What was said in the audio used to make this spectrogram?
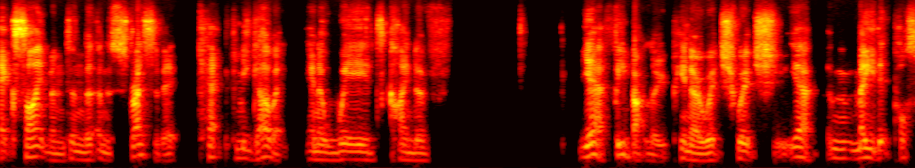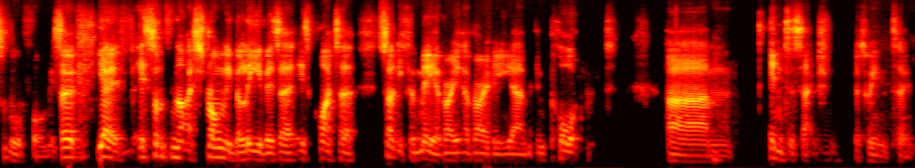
excitement and the, and the stress of it kept me going in a weird kind of yeah feedback loop you know which which yeah made it possible for me. So yeah it's something that i strongly believe is a is quite a certainly for me a very a very um, important um intersection between the two.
